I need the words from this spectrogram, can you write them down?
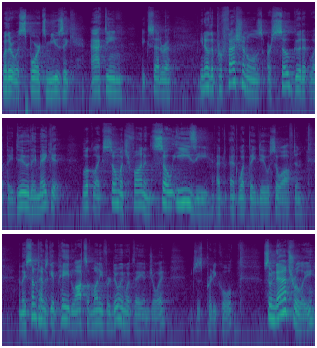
whether it was sports, music, acting, etc. You know, the professionals are so good at what they do, they make it look like so much fun and so easy at, at what they do so often. And they sometimes get paid lots of money for doing what they enjoy, which is pretty cool. So, naturally,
